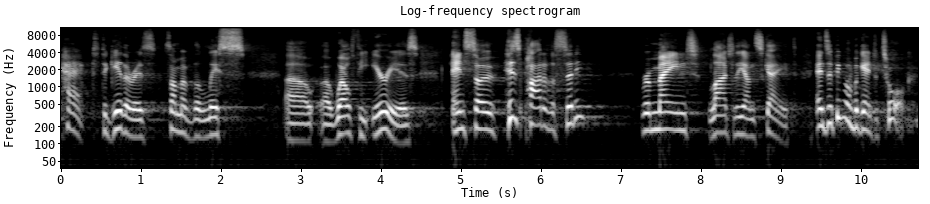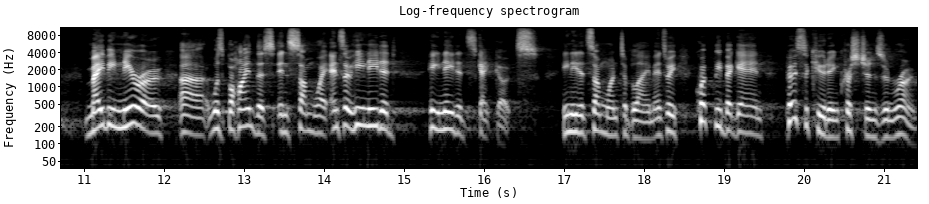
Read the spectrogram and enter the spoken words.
packed together as some of the less uh, uh, wealthy areas. And so his part of the city remained largely unscathed. And so people began to talk. Maybe Nero uh, was behind this in some way. And so he needed, he needed scapegoats. He needed someone to blame. And so he quickly began persecuting Christians in Rome.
